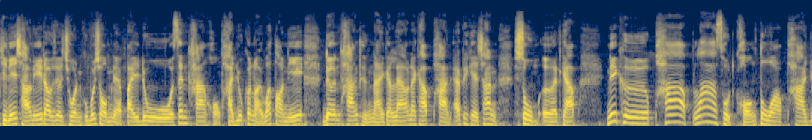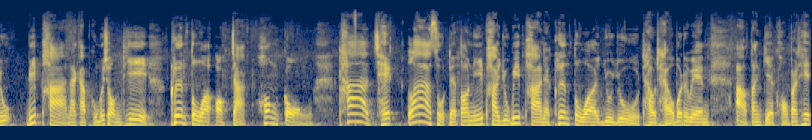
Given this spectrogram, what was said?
ทีนี้เช้านี้เราจะชวนคุณผู้ชมเนี่ยไปดูเส้นทางของพายุกันหน่อยว่าตอนนี้เดินทางถึงไหนกันแล้วนะครับ ผ่านแอปพลิเคชัน Zoom Earth ครับ นี่คือภาพล่าสุดของตัวพายุวิภานะครับ คุณผู้ชมที่เคลื่อนตัวออกจากฮ่องกงถ้าเช็คล่าสุดเนี่ยตอนนี้พายุวิภาเนี่ยเคลื่อนตัวอยู่ๆแถวๆบริเวณอ่าวตังเกียของประเทศ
